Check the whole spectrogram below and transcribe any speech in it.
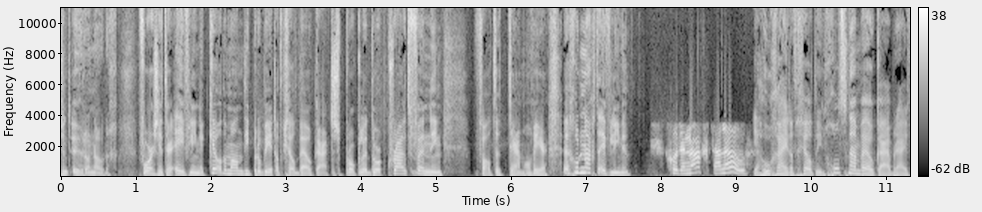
40.000 euro nodig. Voorzitter Eveline Kelderman die probeert dat geld bij elkaar te sprokkelen... door crowdfunding, valt de term alweer. Uh, goedenacht Eveline. Goedenacht, hallo. Ja, hoe ga je dat geld in godsnaam bij elkaar brengen?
